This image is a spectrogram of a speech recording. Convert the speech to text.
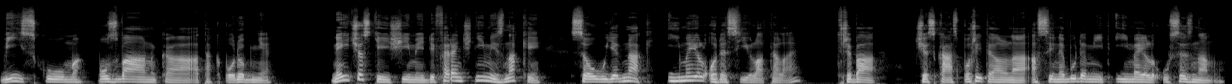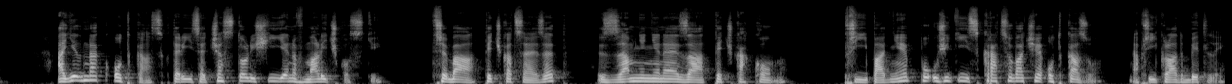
výzkum, pozvánka a tak podobně. Nejčastějšími diferenčními znaky jsou jednak e-mail odesílatele, třeba Česká spořitelná asi nebude mít e-mail u seznamu, a jednak odkaz, který se často liší jen v maličkosti, třeba .cz zaměněné za .com případně použití zkracovače odkazu, například bitly.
